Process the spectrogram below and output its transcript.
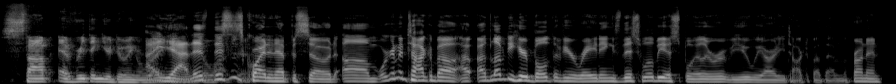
Stop everything you're doing uh, right. yeah, now and this this is it. quite an episode. Um, we're gonna talk about. I, I'd love to hear both of your ratings. This will be a spoiler review. We already talked about that on the front end.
